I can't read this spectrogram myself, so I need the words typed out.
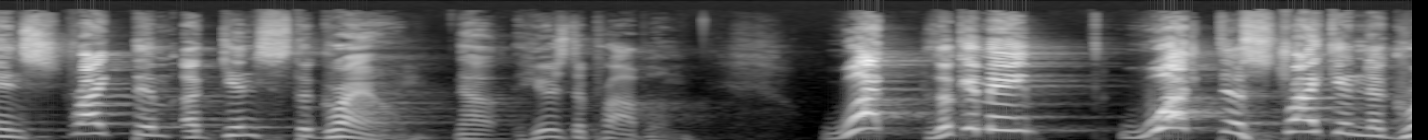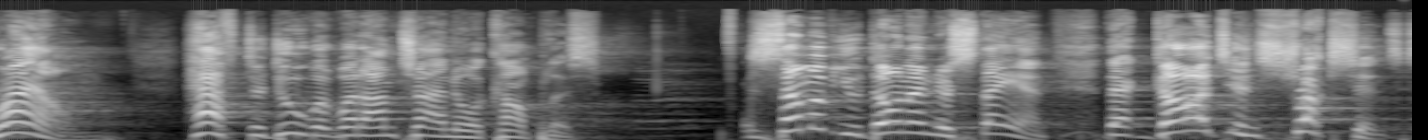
and strike them against the ground. Now, here's the problem. What, look at me, what does striking the ground have to do with what I'm trying to accomplish? Some of you don't understand that God's instructions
